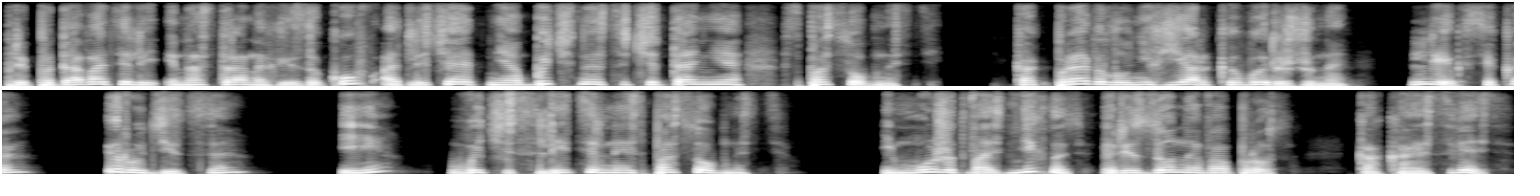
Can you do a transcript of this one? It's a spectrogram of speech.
преподавателей иностранных языков отличает необычное сочетание способностей. Как правило, у них ярко выражены лексика, эрудиция и вычислительные способности. И может возникнуть резонный вопрос – какая связь?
